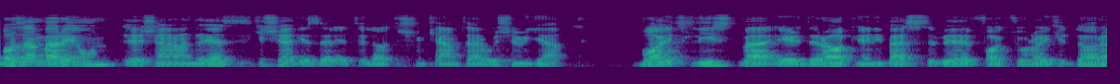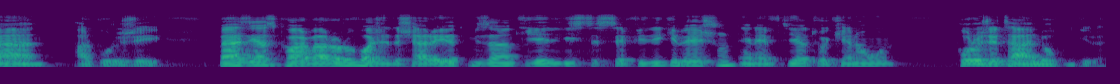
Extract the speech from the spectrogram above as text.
بازم برای اون شنونده عزیزی که شاید یه ذره اطلاعاتشون کمتر باشه میگم. whitelist و airdrop یعنی بسته به فاکتورهایی که دارن هر پروژه‌ای. بعضی از کاربرا رو واجد شرایط می‌ذارن توی یه لیست سفیدی که بهشون NFT یا توکن اون پروژه تعلق می‌گیره.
